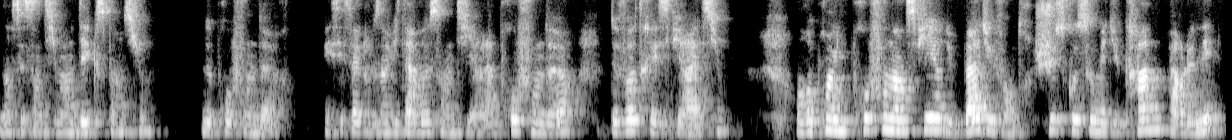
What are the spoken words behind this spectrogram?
dans ce sentiment d'expansion, de profondeur. Et c'est ça que je vous invite à ressentir, la profondeur de votre respiration. On reprend une profonde inspire du bas du ventre jusqu'au sommet du crâne par le nez.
